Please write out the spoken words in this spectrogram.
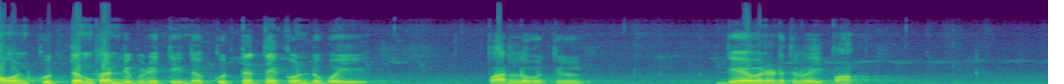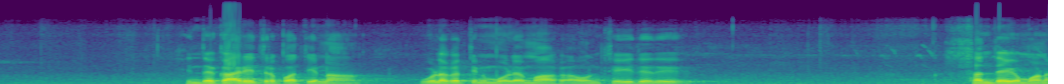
அவன் குற்றம் கண்டுபிடித்து இந்த குற்றத்தை கொண்டு போய் பரலோகத்தில் தேவனிடத்தில் வைப்பான். இந்த காரியத்தில் பார்த்தீங்கன்னா உலகத்தின் மூலமாக அவன் செய்தது சந்தேகமான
